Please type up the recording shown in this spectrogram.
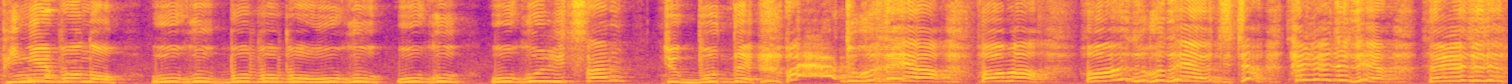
비밀번호 59 뭐뭐뭐 59 59 5913? 저 뭔데? 아 누구세요? 어머 어 누구세요? 진짜 살려주세요 살려주세요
